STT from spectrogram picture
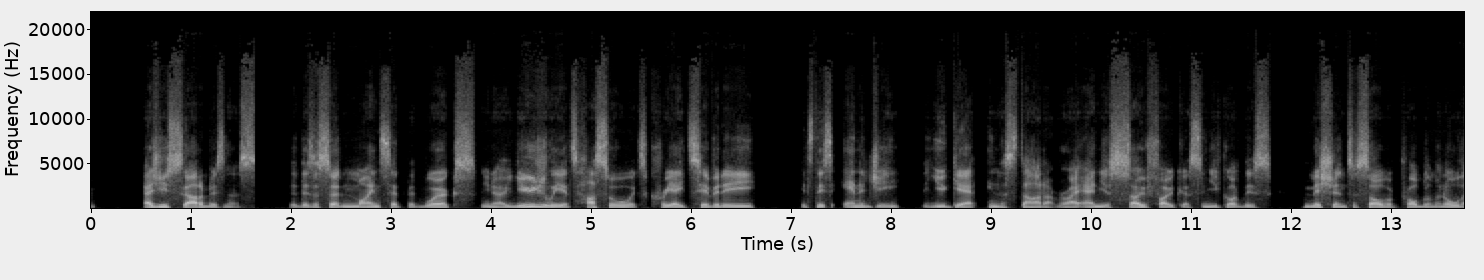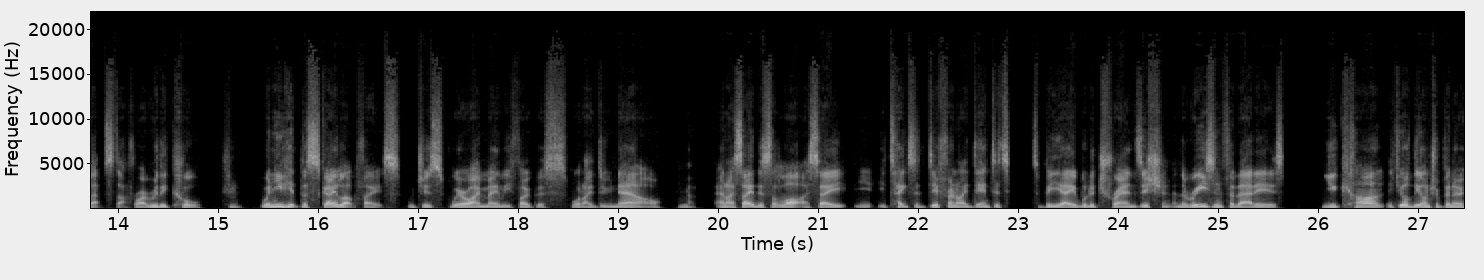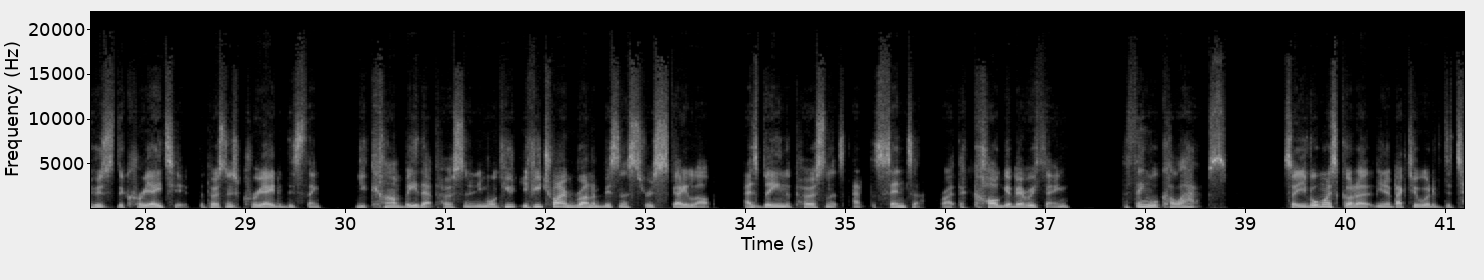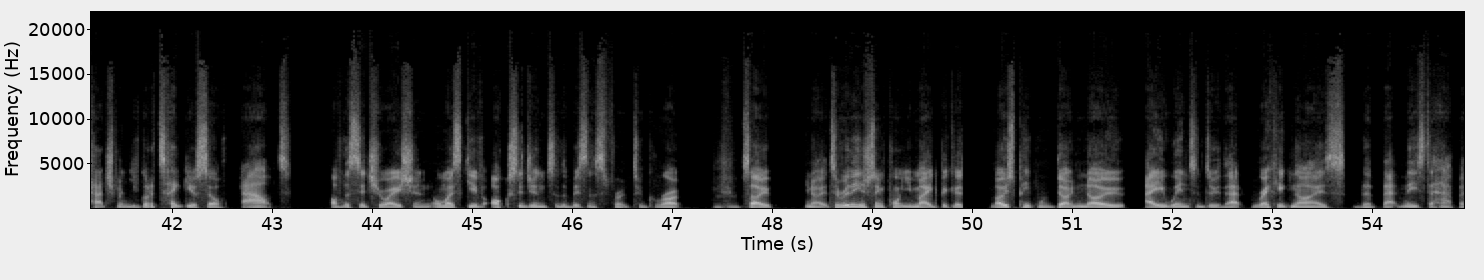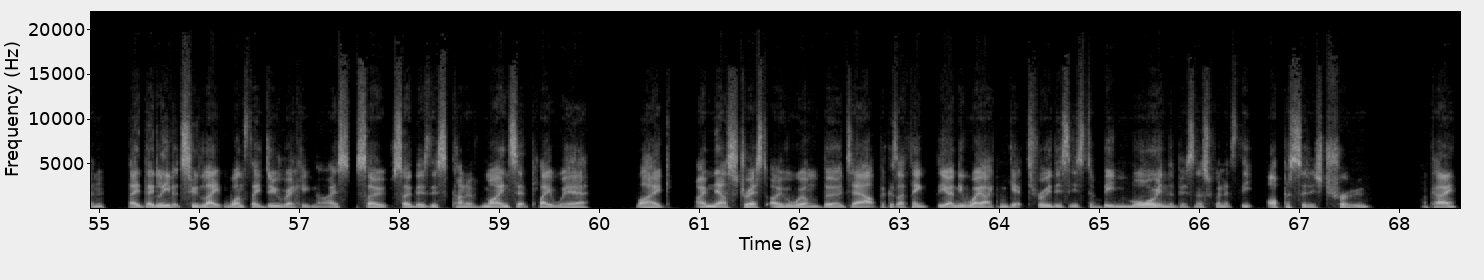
as you start a business, there's a certain mindset that works. You know, usually it's hustle, it's creativity, it's this energy that you get in the startup, right? And you're so focused and you've got this mission to solve a problem and all that stuff, right? Really cool. Hmm. When you hit the scale up phase, which is where I mainly focus what I do now, Yeah. and I say this a lot, I say it takes a different identity to be able to transition. And the reason for that is you can't, if you're the entrepreneur who's the creative, the person who's created this thing, you can't be that person anymore. If you if you try and run a business through scale up as being the person that's at the center, right? The cog of everything, the thing will collapse. So you've almost got to, you know, back to your word of detachment, you've got to take yourself out of the situation, almost give oxygen to the business for it to grow. Mhm. So, you know, it's a really interesting point you make because most people don't know A, when to do that, recognize that that needs to happen. They, they leave it too late once they do recognize. So, so there's this kind of mindset play where like, I'm now stressed, overwhelmed, burnt out because I think the only way I can get through this is to be more in the business when it's the opposite is true. Okay.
